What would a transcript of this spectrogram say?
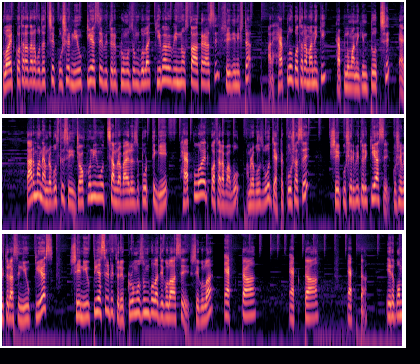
প্লয়েড কথাটা দ্বারা বোঝাচ্ছে কোষের নিউক্লিয়াসের ভিতরে ক্রোমোজোমগুলো কীভাবে বিন্যস্ত আকারে আছে সেই জিনিসটা। আর হ্যাপ্লো কথাটা মানে কি? হ্যাপ্লো মানে কিন্তু হচ্ছে এক। তার মানে আমরা বুঝতেছি যখনই হচ্ছে আমরা বায়োলজি পড়তে গিয়ে হ্যাপ্লয়েড কথাটা পাবো আমরা বুঝব যে একটা কোষ আছে সেই কোষের ভিতরে কি আছে? কোষের ভিতরে আছে নিউক্লিয়াস সেই নিউক্লিয়াসের ভিতরে ক্রোমোজোমগুলো যেগুলো আছে সেগুলো একটা একটা একটা। এরকম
